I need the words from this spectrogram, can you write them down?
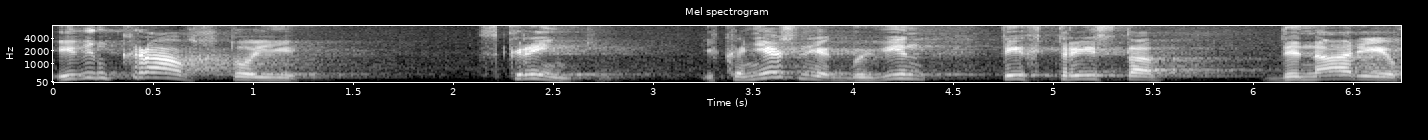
І він крав з тої скриньки. І, звісно, якби він тих 300 динаріїв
